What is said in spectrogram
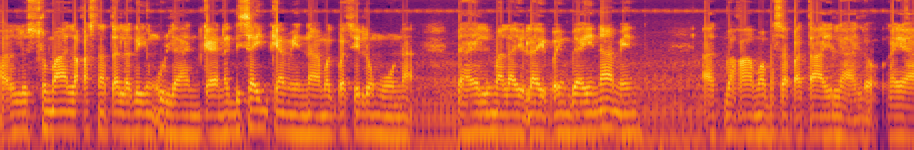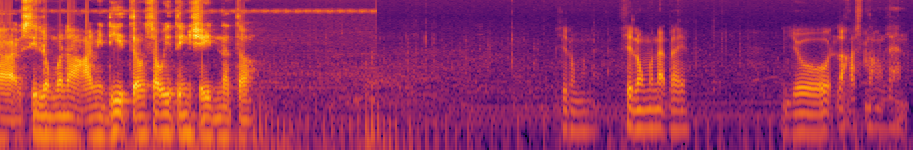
halos lumalakas na talaga yung ulan kaya nag-decide kami na magpasilong muna dahil malayo-layo pa yung biyahe namin at baka mabasa pa tayo lalo. Kaya silong muna kami dito sa waiting shade na to. Silong muna. Silong muna tayo. Medyo lakas ng ulan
